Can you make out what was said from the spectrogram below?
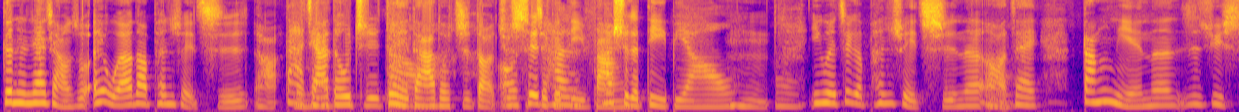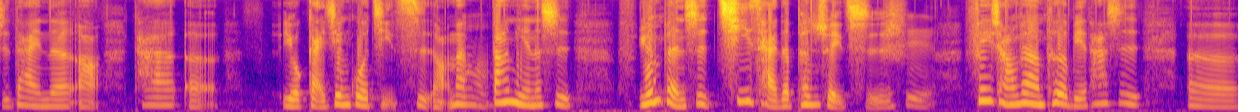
跟人家讲说，哎，我要到喷水池啊，大家都知道，对，大家都知道，就是这个地方，它是个地标。嗯嗯，因为这个喷水池呢，啊，在当年呢，日据时代呢，啊，它呃有改建过几次啊。那当年呢是原本是七彩的喷水池，是非常非常特别，它是呃。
